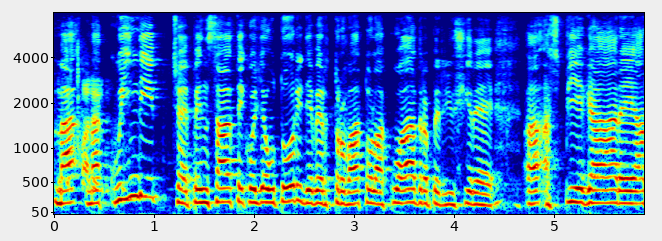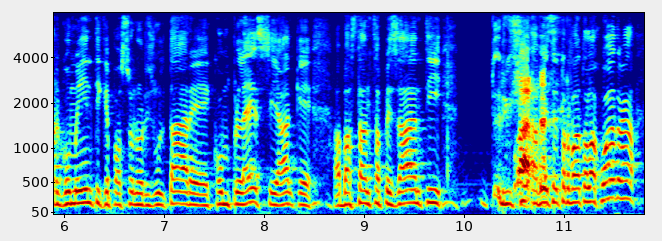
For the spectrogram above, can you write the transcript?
Ma, per ma- ma quindi cioè, pensate con gli autori di aver trovato la quadra per riuscire a, a spiegare argomenti che possono risultare complessi, anche abbastanza pesanti? Riusci- avete trovato la quadra?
